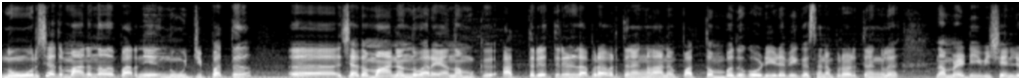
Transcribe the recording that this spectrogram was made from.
നൂറ് ശതമാനം പറഞ്ഞ് നൂറ്റിപ്പത്ത് ശതമാനം എന്ന് പറയാം നമുക്ക്. അത്തരത്തിലുള്ള പ്രവർത്തനങ്ങളാണ് പത്തൊമ്പത് കോടിയുടെ വികസന പ്രവർത്തനങ്ങൾ നമ്മുടെ ഡിവിഷനിൽ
